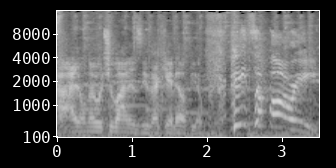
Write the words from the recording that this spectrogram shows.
I I don't know what your line is either. I can't help you. Pizza Bari!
